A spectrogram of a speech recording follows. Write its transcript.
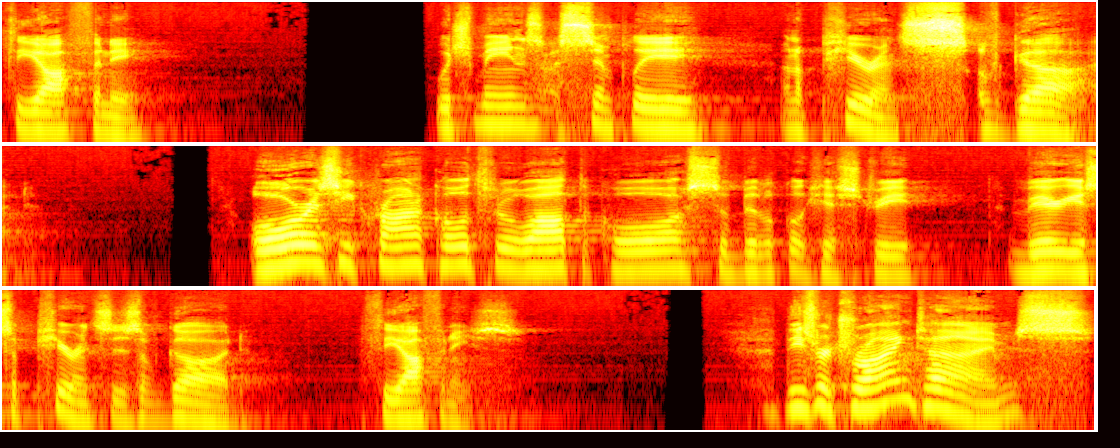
theophany, which means simply an appearance of God. Or, as he chronicled throughout the course of biblical history, various appearances of God theophanies. These were trying times.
